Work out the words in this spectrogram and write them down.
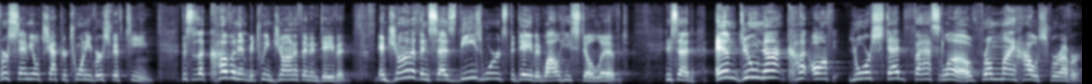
1 Samuel chapter 20, verse 15. This is a covenant between Jonathan and David. And Jonathan says these words to David while he still lived. He said, And do not cut off your steadfast love from my house forever.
